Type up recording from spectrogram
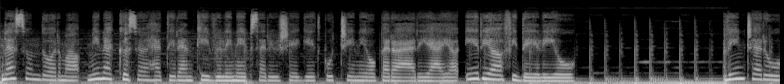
Nessun Dorma, minek köszönheti rendkívüli népszerűségét Puccini opera áriája, írja a Fidelio. Vincero,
